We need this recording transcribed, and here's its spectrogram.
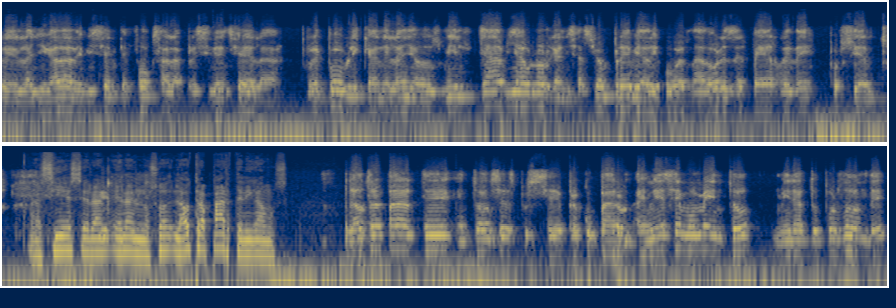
eh, la llegada de Vicente Fox a la presidencia de la República en el año 2000. Ya había una organización previa de gobernadores del PRD, por cierto. Así es, eran, eran la otra parte, digamos. La otra parte, entonces, pues se preocuparon. En ese momento, mira tú por dónde,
